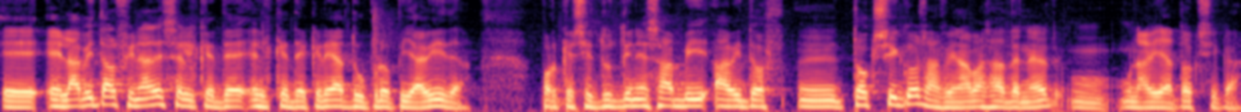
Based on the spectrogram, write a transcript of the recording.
Eh, el hábito al final es el que, te, el que te crea tu propia vida. Porque si tú tienes hábitos eh, tóxicos, al final vas a tener mm, una vida tóxica.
